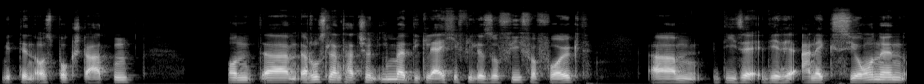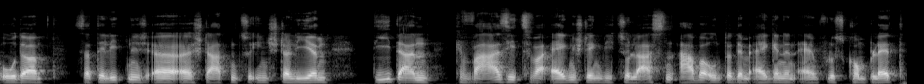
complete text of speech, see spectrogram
mit den Ostblockstaaten. Und äh, Russland hat schon immer die gleiche Philosophie verfolgt, ähm, diese, diese Annexionen oder Satellitenstaaten äh, zu installieren, die dann quasi zwar eigenständig zu lassen, aber unter dem eigenen Einfluss komplett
